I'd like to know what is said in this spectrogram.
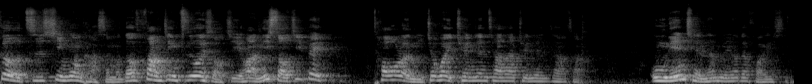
各资、信用卡什么都放进智慧手机的话，你手机被偷了，你就会圈圈叉叉、圈圈叉叉。五年前人们又在怀疑什么？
